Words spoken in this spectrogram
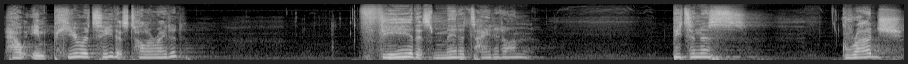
how impurity that's tolerated, fear that's meditated on, bitterness, grudge,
